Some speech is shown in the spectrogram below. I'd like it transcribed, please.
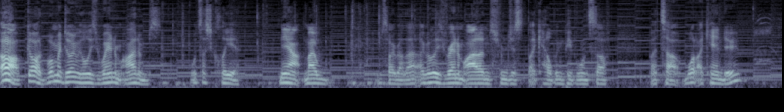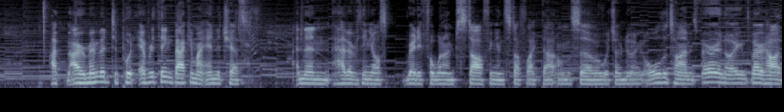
Oh, God, what am I doing with all these random items? What's such clear? Now, my... I'm sorry about that. I got all these random items from just, like, helping people and stuff. But uh, what I can do... I, I remembered to put everything back in my ender chest. And then have everything else ready for when I'm staffing and stuff like that on the server, which I'm doing all the time. It's very annoying. It's very hard.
